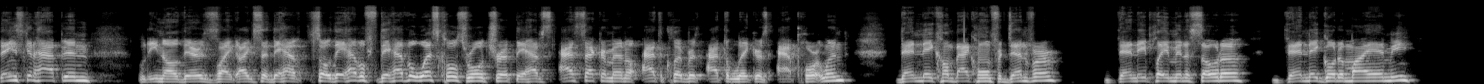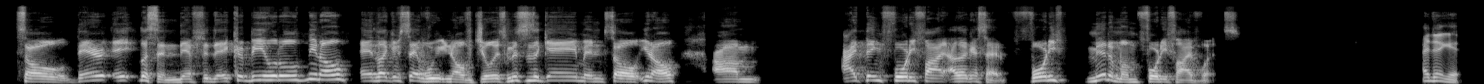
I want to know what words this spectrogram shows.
things can happen. You know, there's like, like I said, they have so they have a they have a West Coast road trip. They have at Sacramento, at the Clippers, at the Lakers, at Portland. Then they come back home for Denver. Then they play Minnesota. Then they go to Miami. So there, it, listen, if they could be a little, you know, and like I said, we, you know, if Julius misses a game, and so you know, um, I think 45, like I said, 40 minimum 45 wins. I dig it.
